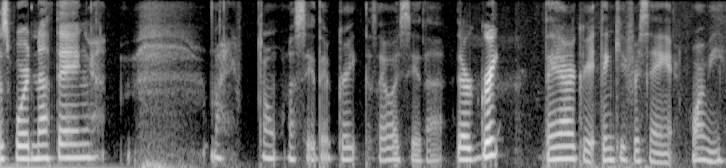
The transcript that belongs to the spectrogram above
was Bored Nothing. I don't want to say they're great because I always say that. They're great They are great. Thank you for saying it for me.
